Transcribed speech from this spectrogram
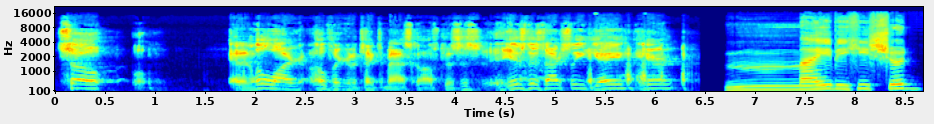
So, and in a little while, hopefully, you're going to take the mask off because this is this actually Yay here? Maybe he should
